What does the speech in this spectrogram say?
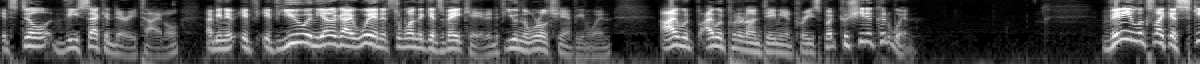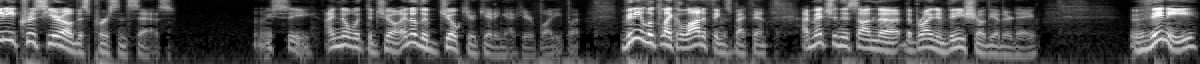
it's still the secondary title. I mean, if if you and the other guy win, it's the one that gets vacated. If you and the world champion win, I would I would put it on Damian Priest, but Kushida could win. Vinny looks like a skinny Chris Hero. This person says. Let me see. I know what the joke. I know the joke you're getting at here, buddy. But Vinny looked like a lot of things back then. I mentioned this on the the Bryan and Vinny show the other day. Vinny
